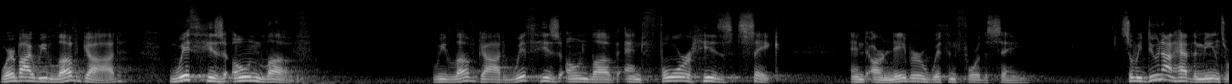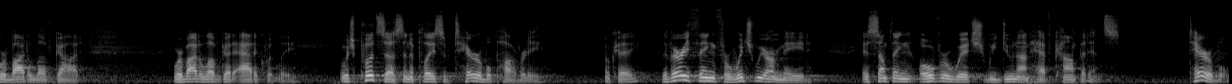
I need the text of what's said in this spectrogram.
Whereby we love God with his own love. We love God with his own love and for his sake, and our neighbor with and for the same. So we do not have the means whereby to love God, whereby to love God adequately, which puts us in a place of terrible poverty okay? The very thing for which we are made is something over which we do not have competence. Terrible,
